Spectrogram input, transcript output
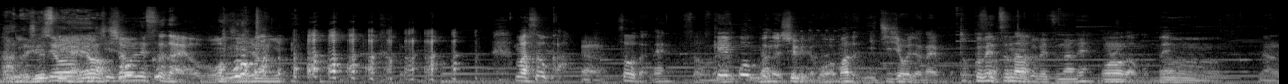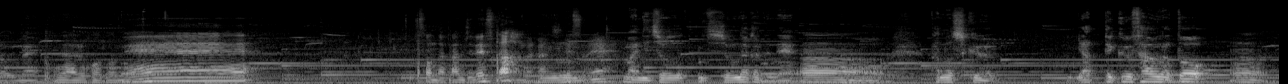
あの日常日常です。だよもう。非常に、まあそうか。うん。そうだね。そうね。K p o p の趣味の方はまだ日常じゃないもん特別な特別なね。ものだもんね、うん。なるほどね。なるほどね。そんな感じですこかんな感じですね、まあ日常日常の中でねうん。楽しくやっていくサウナとうん。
